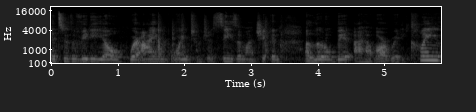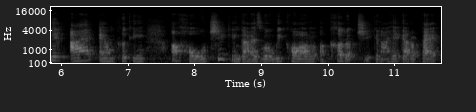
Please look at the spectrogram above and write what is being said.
into the video where I am going to just season my chicken a little bit. I have already cleaned it. I am cooking a whole chicken, guys, what we call a cut up chicken. I had got a pack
